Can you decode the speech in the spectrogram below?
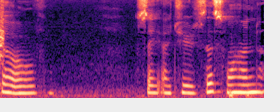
So, say I choose this one.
